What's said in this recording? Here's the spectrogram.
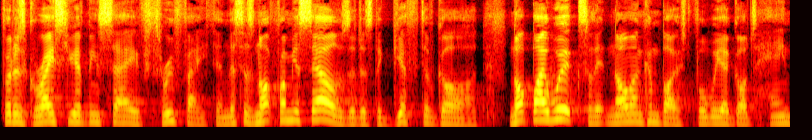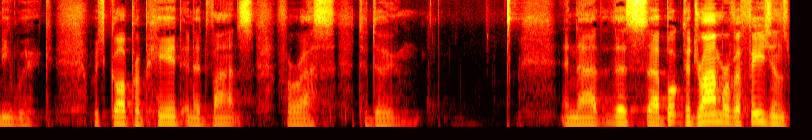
For it is grace you have been saved through faith, and this is not from yourselves, it is the gift of God, not by works, so that no one can boast, for we are God's handiwork, which God prepared in advance for us to do. In uh, this uh, book, The Drama of Ephesians,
